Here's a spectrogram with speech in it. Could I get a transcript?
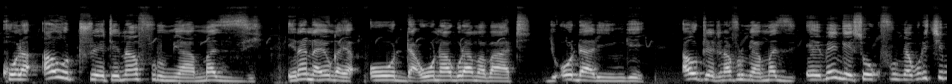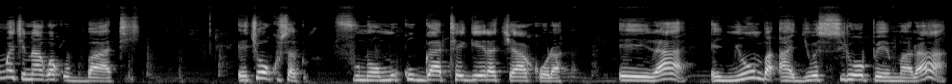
kola outret enaafulumya amazzi era nayo nga ya oda wonaagula amabaati gi odalinge outlet enaafulumya amazzi ebe ngaesobola okufulumya buli kimu ekinaagwa ku bbaati. Ekyokusatu funa omukugu ategeera kyakola. Era ennyumba agiwe siroopa emala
